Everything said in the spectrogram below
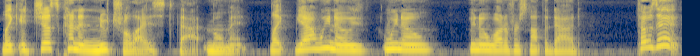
Like it just kind of neutralized that moment. Like, yeah, we know, we know, we know Waterford's not the dad. That was it.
